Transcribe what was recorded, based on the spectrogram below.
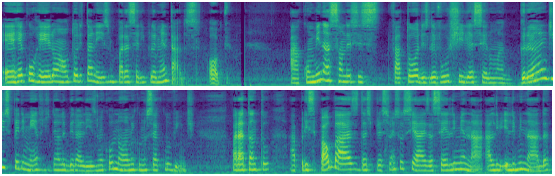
é, recorreram ao autoritarismo para serem implementadas. Óbvio. A combinação desses fatores levou o Chile a ser um grande experimento de neoliberalismo econômico no século XX para tanto, a principal base das pressões sociais a ser eliminada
